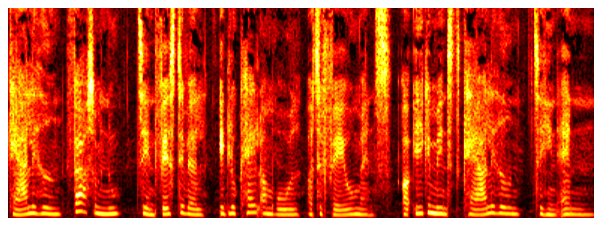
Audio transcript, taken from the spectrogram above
Kærligheden før som nu til en festival, et lokalområde og til fagemands, Og ikke mindst kærligheden til hinanden.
